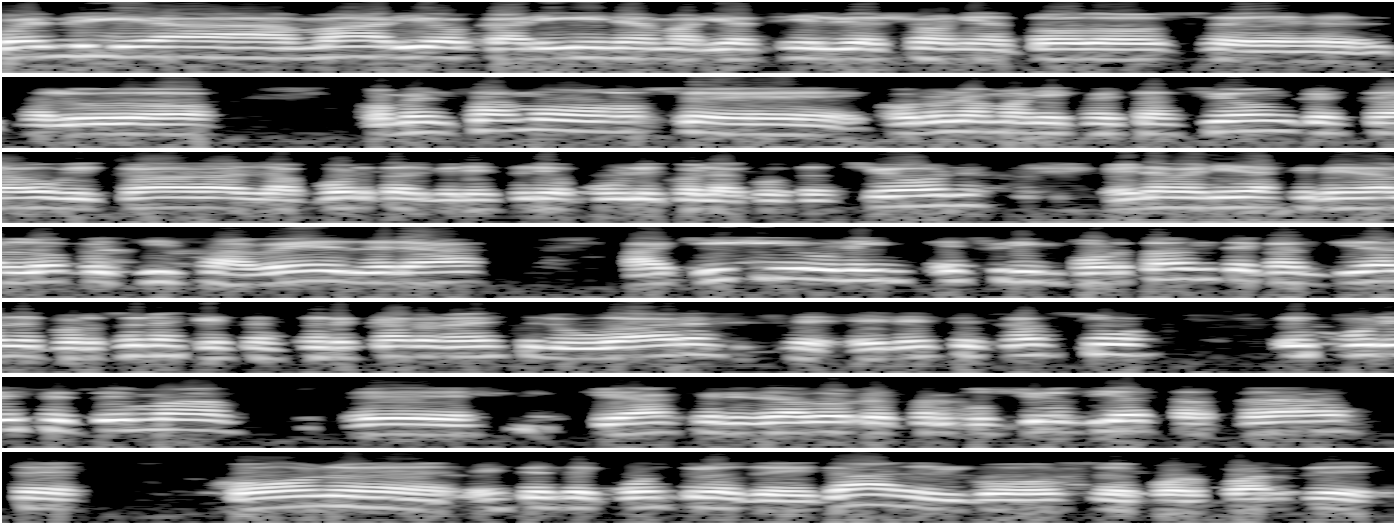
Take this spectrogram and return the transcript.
Buen día, Mario, Karina, María Silvia, Johnny, a todos. Eh, saludo. Comenzamos eh, con una manifestación que está ubicada en la puerta del Ministerio Público de la Acusación, en Avenida General López y Saavedra. Aquí es una importante cantidad de personas que se acercaron a este lugar. En este caso es por ese tema eh, que ha generado repercusión días atrás con eh, este secuestro de galgos eh, por parte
